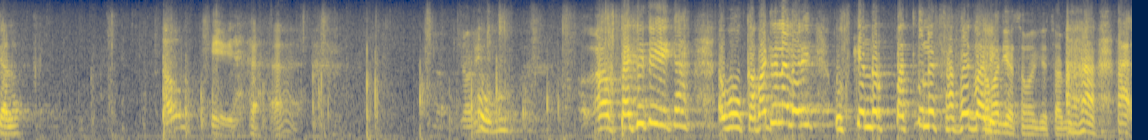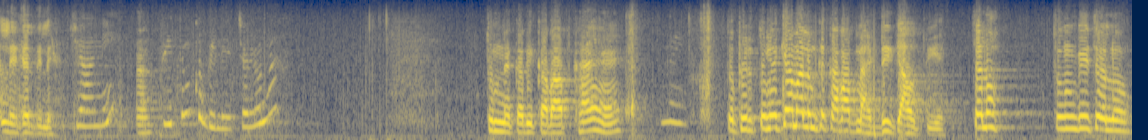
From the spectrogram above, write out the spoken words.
चलो। ओके पैसे चाहिए क्या? वो कबाट है ना मेरी उसके अंदर पतलू ने सफ़ेद वाली। समझ गया समझ गया चाबी। हाँ, हाँ, ले जल्दी ले। जानी? प्रीतम को भी ले चलो ना। तुमने कभी कबाब खाए हैं? नहीं। तो फिर तुम्हें क्या मालूम कि कबाब में हड्डी क्या होती है? चलो तुम भी चलो।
